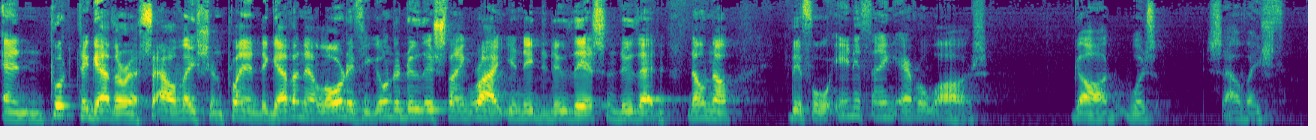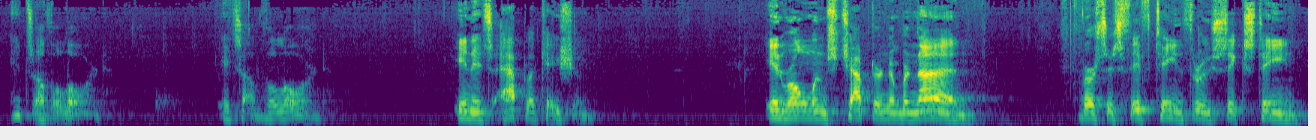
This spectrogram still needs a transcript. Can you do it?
and put together a salvation plan together. Now, Lord, if you're going to do this thing right, you need to do this and do that. No, no. Before anything ever was, God was salvation. It's of the Lord. It's of the Lord. in its application. In Romans chapter number 9, verses 15 through 16,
